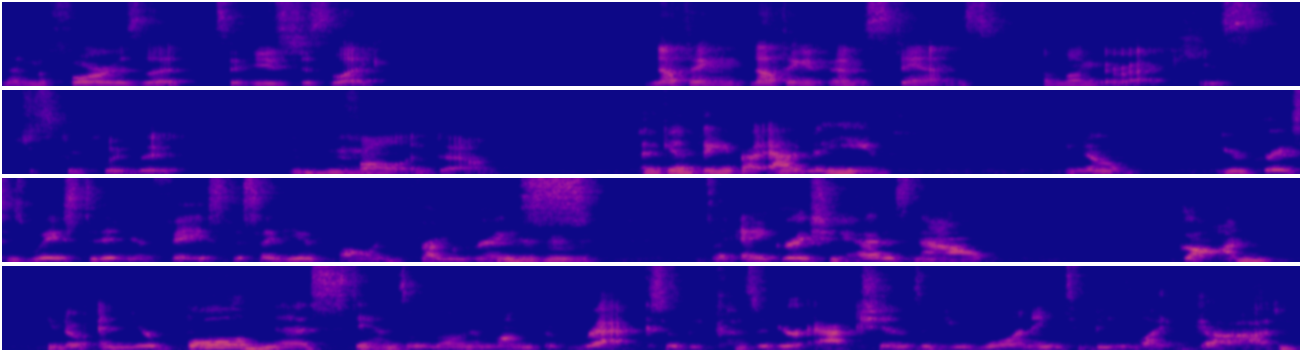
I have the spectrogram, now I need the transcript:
than before. Is that so? He's just like nothing. Nothing of him stands among the wreck. He's just completely Mhm. fallen down. Again, thinking about Adam and Eve, you know, your grace is wasted in your face. This idea of falling from grace. It's like any grace you had is now gone. You know, and your boldness stands alone among the wreck. So because of your actions of you wanting to be like God,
